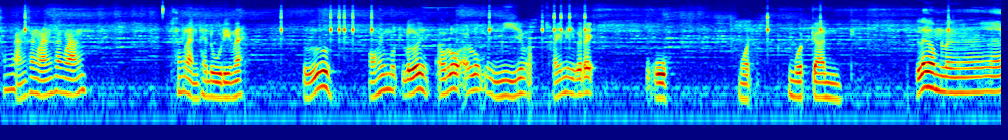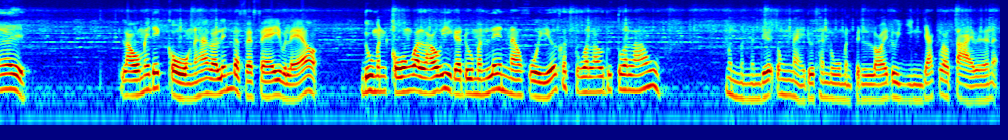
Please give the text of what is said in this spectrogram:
ข้างหลังข้างหลังข้างหลัง ข้างหลังธนูดีไหมเออเอาให้หมดเลย เอาโลเอาโลไม่มีใช่ไหมใช้นี่ก็ได้ โอ้โหหมด หมดกัน เริ่มเลย เราไม่ได้โกงนะฮะ เราเล่นแบบแฟร์อยู่แล้ว ดูมันโกงว่าเราอีกอะดูมันเล่นนะโหยเยอะก็ตัวเราดูตัวเรา มันมันมันเยอะตรงไหนดูธนูมันเป็นร้อยดูยิงยักษ์เราตายไปแล้วน่ะ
